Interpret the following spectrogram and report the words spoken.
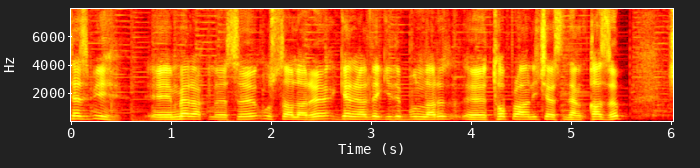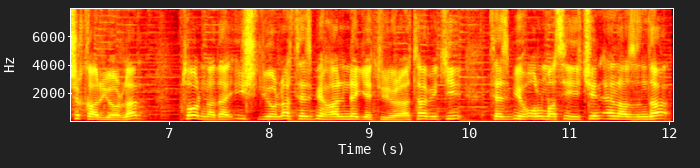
tezbih e, meraklısı, ustaları genelde gidip bunları e, toprağın içerisinden kazıp çıkarıyorlar. Tornada işliyorlar, tezbih haline getiriyorlar. Tabii ki tezbih olması için en azında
